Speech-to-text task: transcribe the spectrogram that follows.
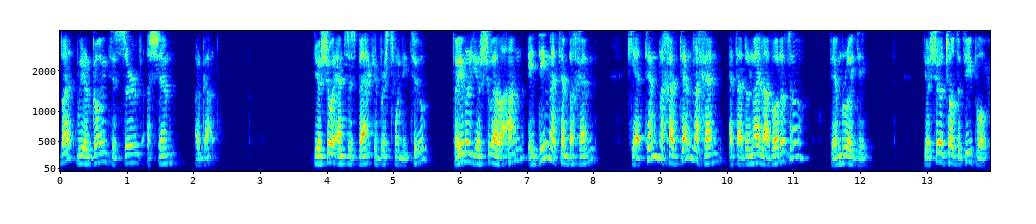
but we are going to serve Hashem, our God. Yehoshua answers back in verse 22, Vayomer Yehoshua la'am, edim atem bachem, ki atem bachartem lachem et Adonai lavod edim. Yehoshua told the people,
